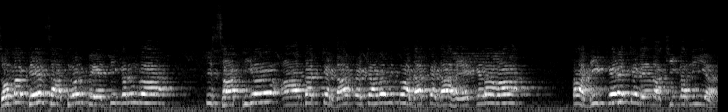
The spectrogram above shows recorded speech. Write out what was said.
ਸੋ ਮੈਂ ਫੇਰ ਸਾਥੀਆਂ ਨੂੰ ਬੇਨਤੀ ਕਰੂੰਗਾ ਕਿ ਸਾਥੀਓ ਆਪ ਦਾ ਝੰਡਾ ਪਹਿਚਾਣੋ ਵੀ ਤੁਹਾਡਾ ਝੰਡਾ ਹੈ ਕਿਹੜਾ ਵਾ, ਤੁਹਾਡੀ ਕਿਹੜੇ ਝੰਡੇ ਦੀ ਰਾਖੀ ਕਰਨੀ ਆ।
